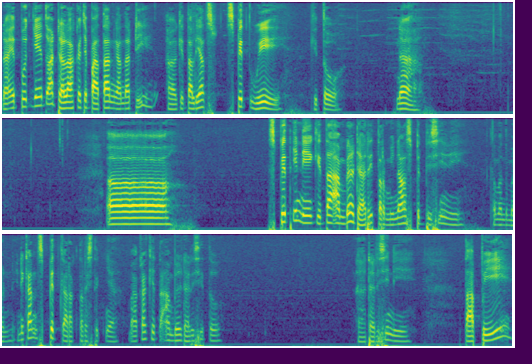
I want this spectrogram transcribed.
Nah, inputnya itu adalah kecepatan kan tadi e, kita lihat speedway gitu. Nah, e, speed ini kita ambil dari terminal speed di sini, teman-teman. Ini kan speed karakteristiknya, maka kita ambil dari situ. Nah, dari sini. Tapi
